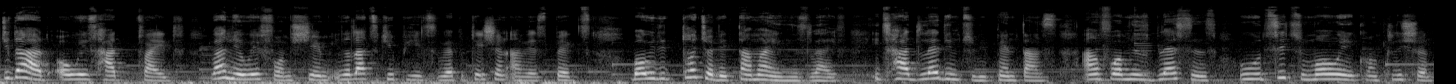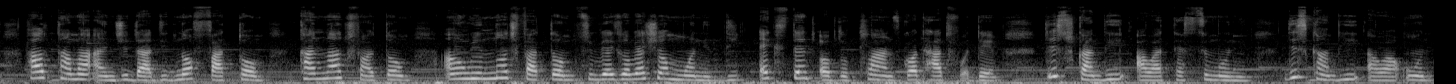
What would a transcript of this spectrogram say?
Judah had always had pride, ran away from shame in order to keep his reputation and respect. But with the touch of a Tamar in his life, it had led him to repentance, and from his blessings, we would see tomorrow in conclusion how Tamar and Judah did not fathom cannot fathom and will not fathom to resurrection morning the extent of the plans God had for them. This can be our testimony. This can be our own.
